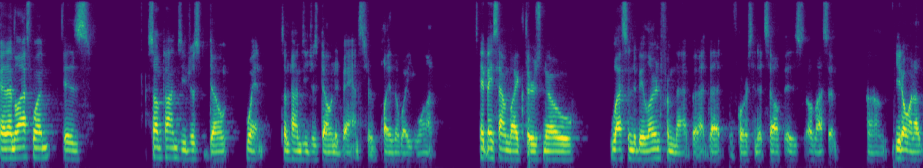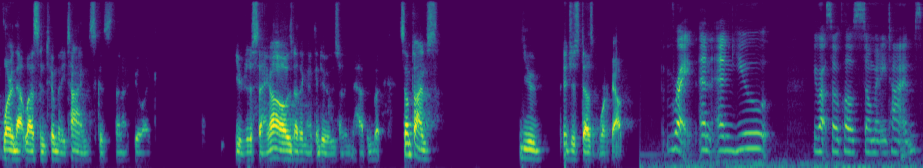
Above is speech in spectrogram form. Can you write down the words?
And then the last one is sometimes you just don't win. Sometimes you just don't advance or play the way you want it may sound like there's no lesson to be learned from that, but that, of course, in itself is a lesson. Um, you don't want to learn that lesson too many times because then I feel like you're just saying, "Oh, there's nothing I can do. There's nothing to happen." But sometimes you it just doesn't work out. Right, and and you you got so close so many times,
